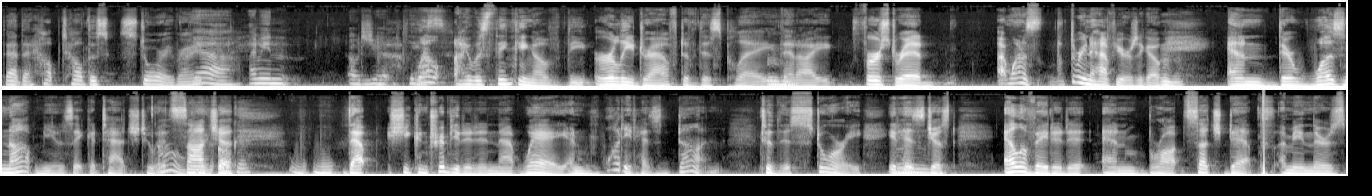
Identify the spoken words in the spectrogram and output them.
that, that help tell this story, right? Yeah, I mean, oh, did you please? Well, I was thinking of the early draft of this play Mm-hmm. that I first read, I want to three and a half years ago, Mm-hmm. and there was not music attached to it. Oh, okay, Satya, okay. w- w- that she contributed in that way, and what it has done to this story, it has Mm. just elevated it and brought such depth. I mean, there's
